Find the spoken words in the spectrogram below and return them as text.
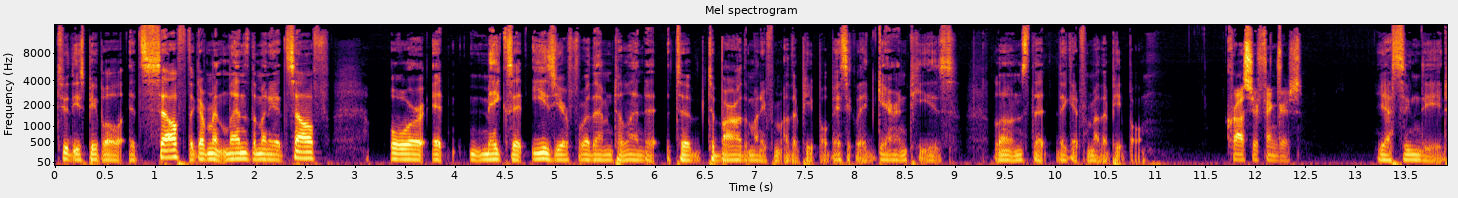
to these people itself, the government lends the money itself, or it makes it easier for them to lend it to to borrow the money from other people. Basically, it guarantees loans that they get from other people. Cross your fingers. Yes, indeed.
